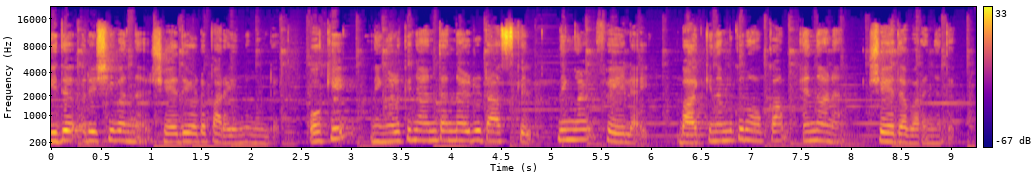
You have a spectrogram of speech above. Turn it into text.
ഇത് ഋഷി വന്ന് ശ്വേതയോട് പറയുന്നുമുണ്ട്. ഓക്കെ നിങ്ങൾക്ക് ഞാൻ തന്ന ഒരു ടാസ്കിൽ നിങ്ങൾ ഫെയിലായി ബാക്കി നമുക്ക് നോക്കാം എന്നാണ് ശ്വേത പറഞ്ഞത്.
